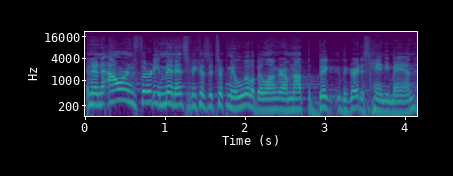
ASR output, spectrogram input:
In an hour and 30 minutes, because it took me a little bit longer, I'm not the, big, the greatest handyman.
